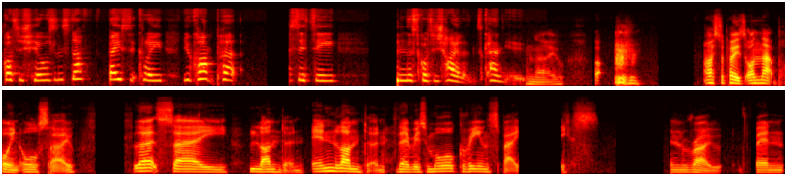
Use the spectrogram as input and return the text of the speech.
Scottish Hills and stuff. Basically, you can't put a city in the Scottish Highlands, can you? No. But I suppose on that point also, let's say London. In London, there is more green space than road than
